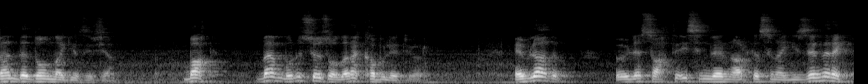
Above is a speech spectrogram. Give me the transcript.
ben de donla gezeceğim. Bak, ben bunu söz olarak kabul ediyorum. Evladım, öyle sahte isimlerin arkasına gizlenerek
